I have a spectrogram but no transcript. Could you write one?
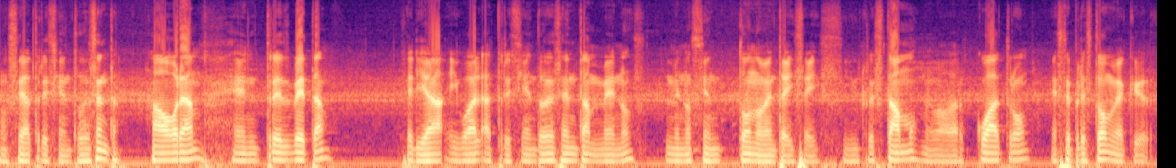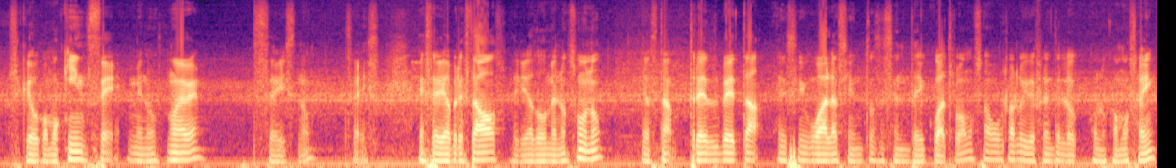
o sea 360 ahora el 3 beta sería igual a 360 menos menos 196 si restamos me va a dar 4 este prestó me quedó, se quedó como 15 menos 9 6 no 6 este había prestado sería 2 menos 1 ya está. 3 beta es igual a 164 vamos a borrarlo y de frente lo colocamos ahí.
